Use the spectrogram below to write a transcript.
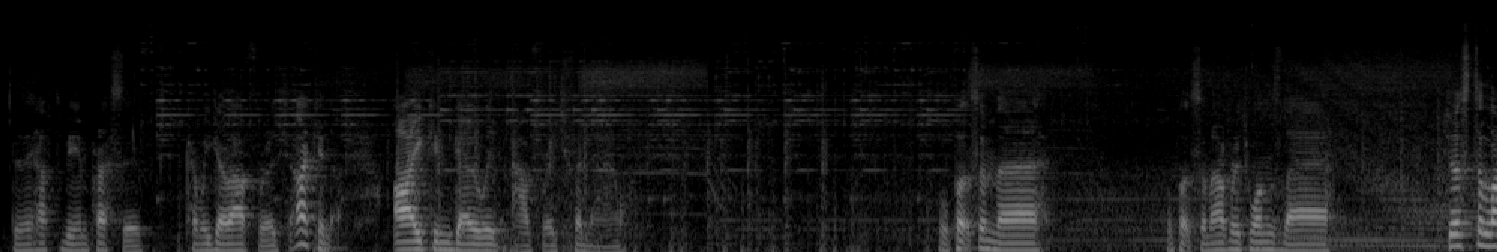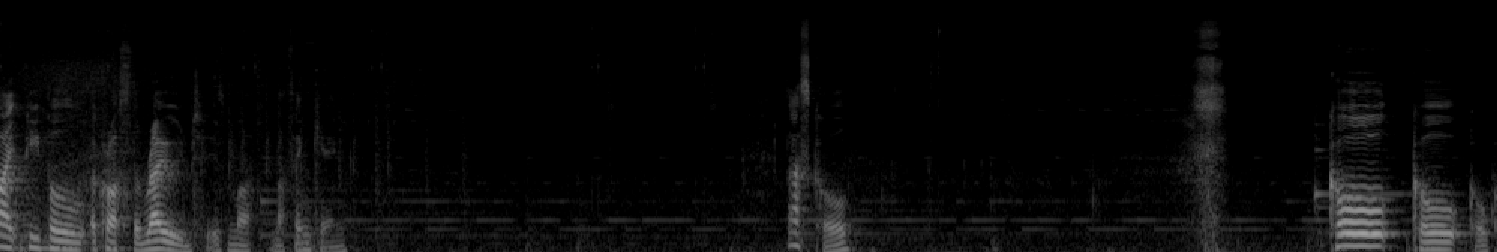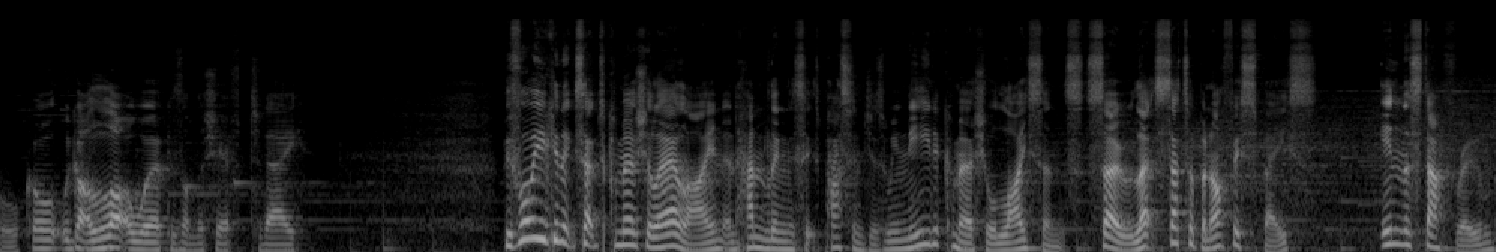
Do they have to be impressive? Can we go average? I can I can go with average for now. We'll put some there. We'll put some average ones there. Just to light people across the road is my, my thinking. That's cool. Cool, cool, cool, cool, cool. We've got a lot of workers on the shift today. Before you can accept a commercial airline and handling the six passengers, we need a commercial license. So let's set up an office space in the staff room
